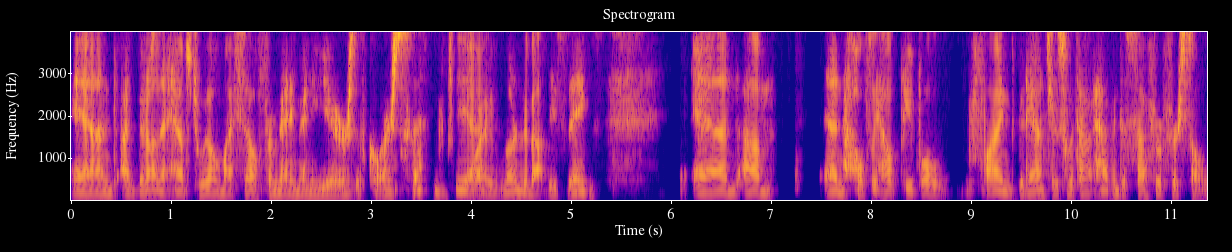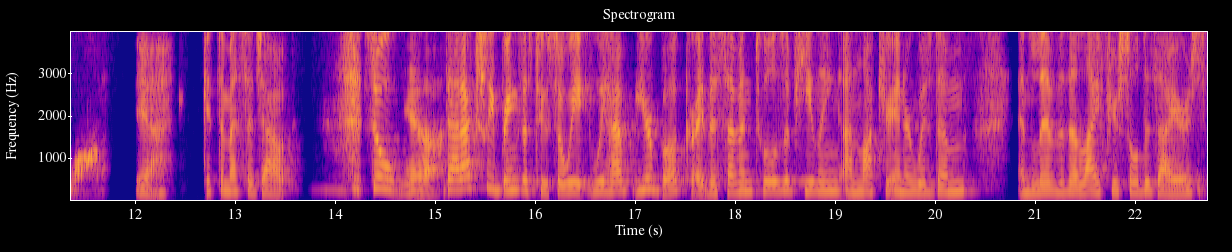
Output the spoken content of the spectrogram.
and I've been on that hamster wheel myself for many, many years, of course, before yeah. I learned about these things. And um, and hopefully help people find good answers without having to suffer for so long. Yeah. Get the message out. So yeah, that actually brings us to so we we have your book, right? The seven tools of healing, unlock your inner wisdom and live the life your soul desires.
